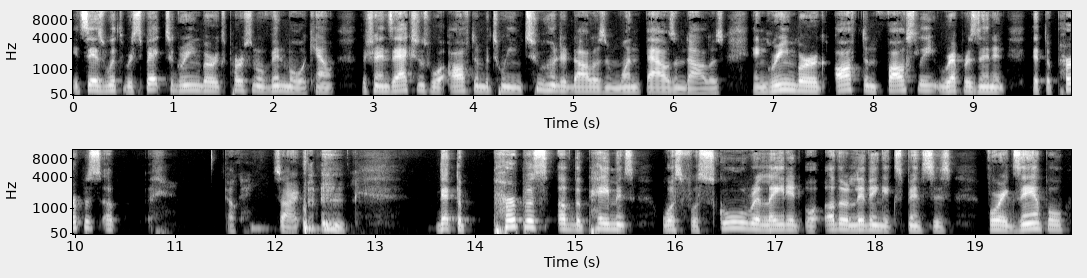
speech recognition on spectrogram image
It says, with respect to Greenberg's personal Venmo account, the transactions were often between $200 and $1,000, and Greenberg often falsely represented that the purpose of, okay, sorry, that the purpose of the payments was for school related or other living expenses. For example,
